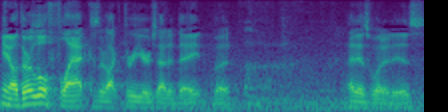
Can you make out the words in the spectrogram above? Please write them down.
you know, they're a little flat because they're like three years out of date, but that is what it is.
